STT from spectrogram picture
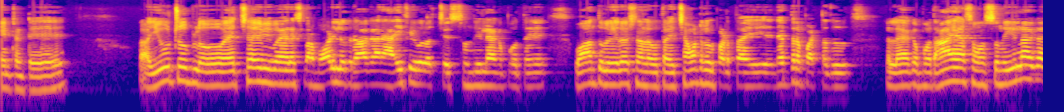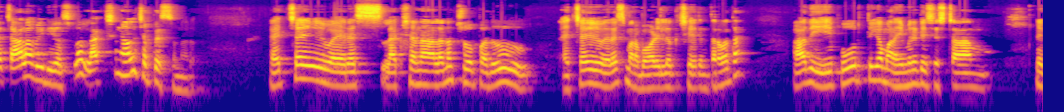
ఏంటంటే యూట్యూబ్లో హెచ్ఐవి వైరస్ మన బాడీలోకి రాగానే హై ఫీవర్ వచ్చేస్తుంది లేకపోతే వాంతులు విరోచనాలు అవుతాయి చెమటలు పడతాయి నిద్ర పట్టదు లేకపోతే ఆయాసం వస్తుంది. ఇలాగా చాలా వీడియోస్లో లక్షణాలు చెప్పేస్తున్నారు. హెచ్ఐవి వైరస్ లక్షణాలను చూపదు. హెచ్ఐవి వైరస్ మన బాడీలోకి చేరిన తర్వాత అది పూర్తిగా మన ఇమ్యూనిటీ సిస్టమ్ని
